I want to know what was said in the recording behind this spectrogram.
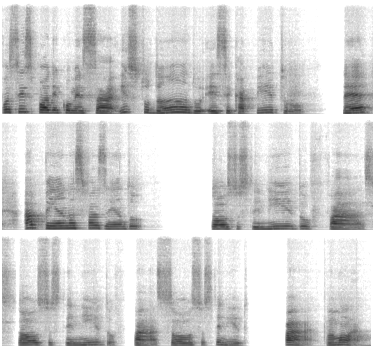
vocês podem começar estudando esse capítulo, né? Apenas fazendo Sol sustenido, Fá, Sol sustenido, Fá, Sol sustenido, Fá. Vamos lá.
